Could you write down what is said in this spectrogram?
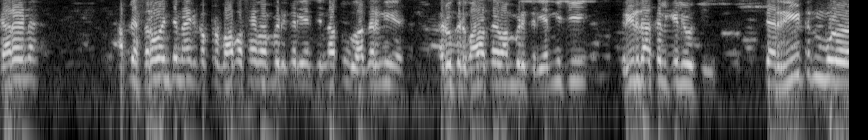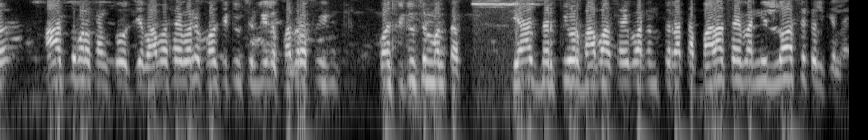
कारण आपल्या सर्वांचे नायक डॉक्टर बाबासाहेब आंबेडकर यांचे नातू आदरणीय ऍडव्होकेट बाळासाहेब आंबेडकर यांनी जी रीट दाखल केली होती त्या रीटमुळं आज तुम्हाला सांगतो जे बाबासाहेबांनी कॉन्स्टिट्यूशन लिहिलं फादर ऑफ कॉन्स्टिट्यूशन म्हणतात त्याच धर्तीवर बाबासाहेबांनंतर आता बाळासाहेबांनी लॉ सेटल केलाय.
